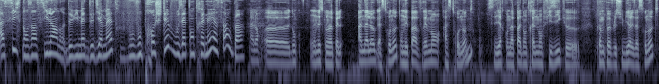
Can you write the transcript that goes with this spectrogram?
à 6 dans un cylindre de 8 mètres de diamètre Vous vous projetez Vous vous êtes entraîné à ça ou pas? Alors, euh, donc, on est ce qu'on appelle analogue astronaute. On n'est pas vraiment astronaute, Mhm. c'est-à-dire qu'on n'a pas d'entraînement physique euh, comme peuvent le subir les astronautes.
